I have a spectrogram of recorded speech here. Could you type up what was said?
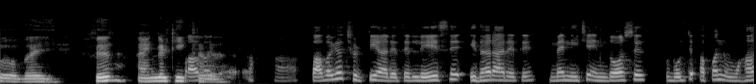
ओ भाई फिर एंगल ठीक था पापा तेरा हाँ पापा क्या छुट्टी आ रहे थे लेह से इधर आ रहे थे। मैं नीचे इंदौर से तो बोलते अपन वहाँ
